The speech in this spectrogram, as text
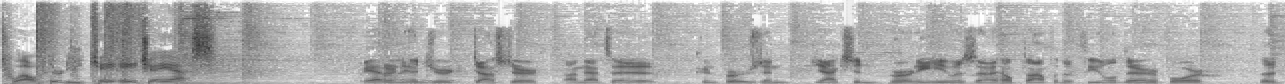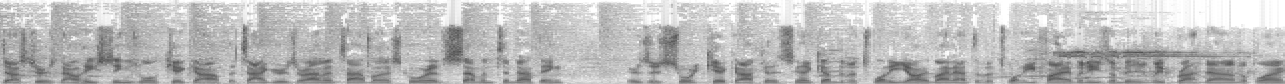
1230 KHAS. We had an injured Duster on that uh, conversion. Jackson Burney, he was uh, helped off of the field there for the Dusters. Now Hastings will kick off. The Tigers are out on top by a score of 7 to nothing. Here's a short kickoff. And it's going to come to the 20 yard line after the 25, and he's immediately brought down on the play.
